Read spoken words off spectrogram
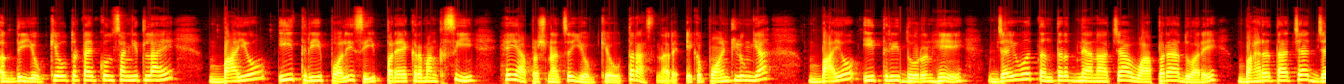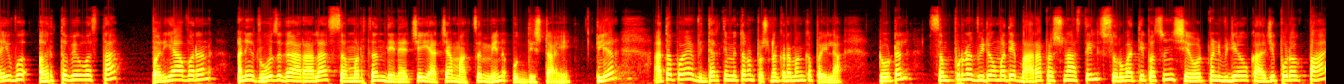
अगदी योग्य उत्तर टाईप करून सांगितलं आहे. बायो ई थ्री पॉलिसी पर्याय क्रमांक सी हे या प्रश्नाचं योग्य उत्तर असणार आहे. एक पॉईंट लिहून घ्या. बायो ई थ्री धोरण हे जैव तंत्रज्ञानाच्या वापराद्वारे भारताच्या जैव अर्थव्यवस्था पर्यावरण आणि रोजगाराला समर्थन देण्याचे याच्या मागचं मेन उद्दिष्ट आहे. क्लिअर? आता पाहूया विद्यार्थी मित्रांनो प्रश्न क्रमांक पहिला. टोटल संपूर्ण व्हिडिओमध्ये बारा प्रश्न असतील. सुरुवातीपासून शेवट पण व्हिडिओ काळजीपूर्वक पहा.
